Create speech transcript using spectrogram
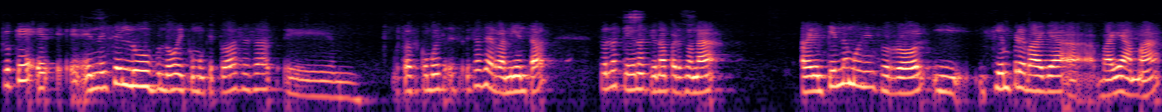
creo que eh, eh, en ese loop, ¿no? Y como que todas esas, eh, o sea, como esas herramientas son las que ayudan a que una persona, a ver, entienda muy bien su rol y, siempre vaya, vaya a más.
